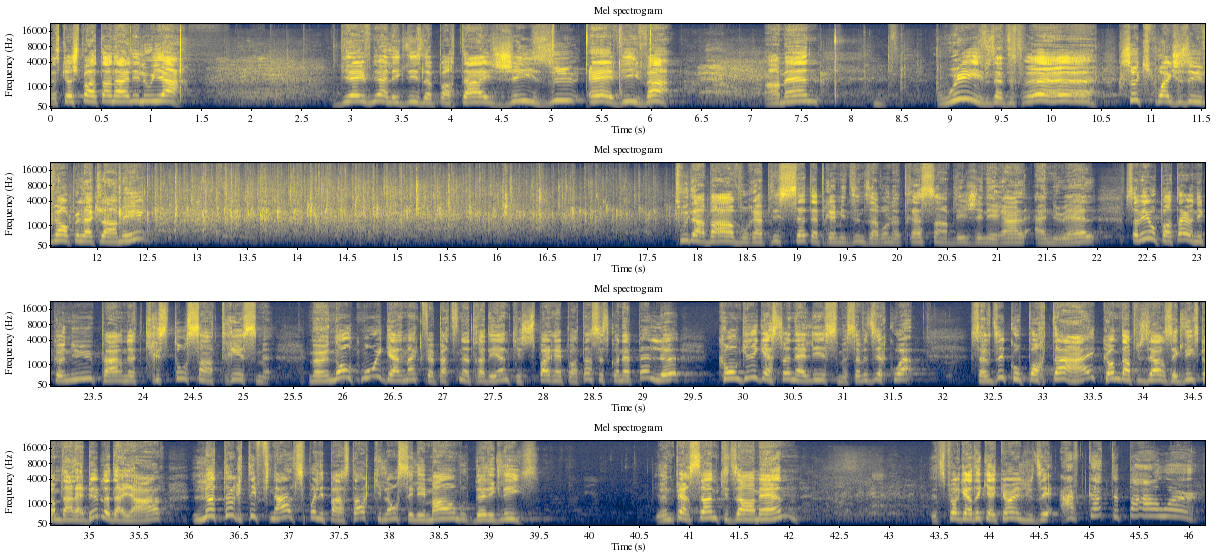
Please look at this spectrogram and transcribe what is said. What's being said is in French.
Est-ce que je peux entendre Alléluia? Bienvenue à l'Église Le Portail. Jésus est vivant. Amen. Oui, vous êtes. euh, ceux qui croient que Jésus est vivant, on peut l'acclamer. Tout d'abord, vous rappelez, cet après-midi, nous avons notre Assemblée générale annuelle. Vous savez, au portail, on est connu par notre christocentrisme. Mais un autre mot également qui fait partie de notre ADN qui est super important, c'est ce qu'on appelle le congrégationalisme. Ça veut dire quoi? Ça veut dire qu'au portail, comme dans plusieurs églises, comme dans la Bible d'ailleurs, l'autorité finale, ce n'est pas les pasteurs qui l'ont, c'est les membres de l'Église. Il y a une personne qui dit Amen. Et tu peux regarder quelqu'un et lui dire I've got the power.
